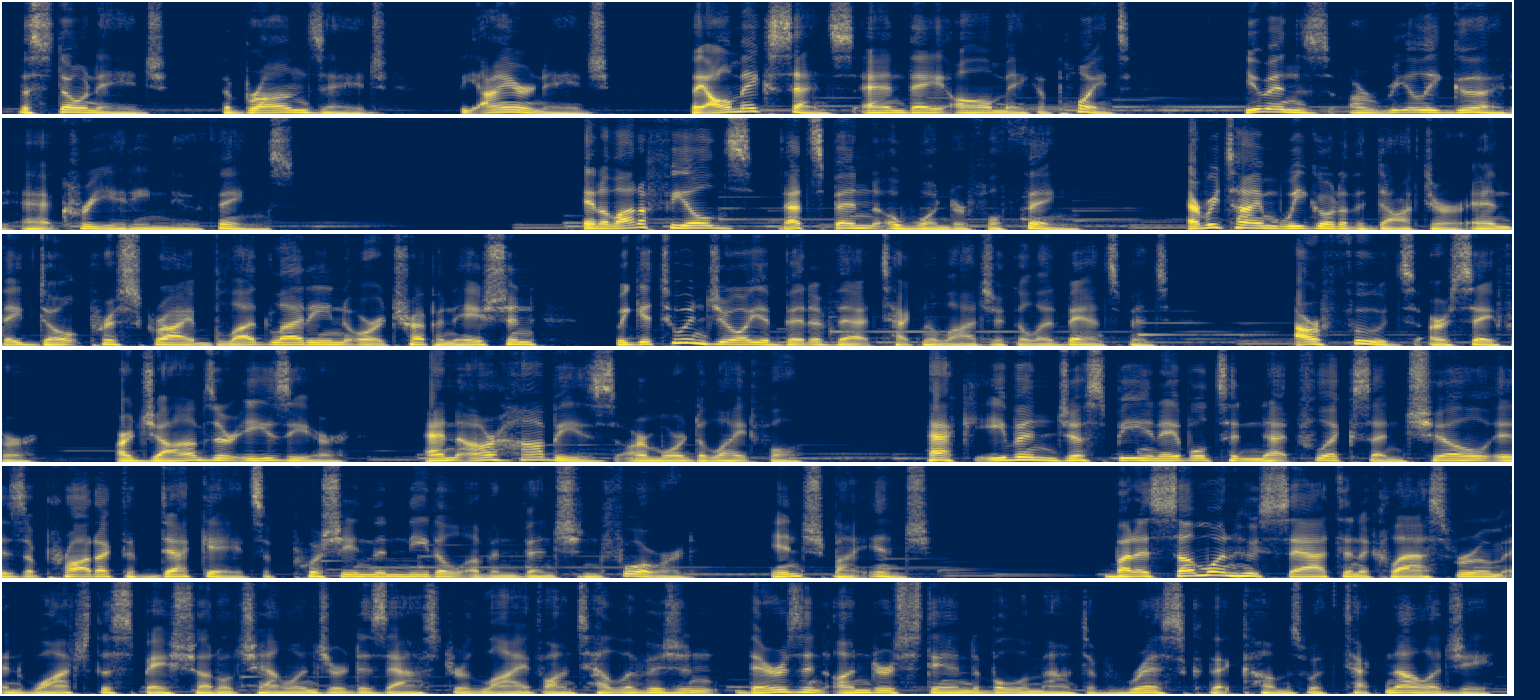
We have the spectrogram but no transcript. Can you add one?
The Stone Age, the Bronze Age, the Iron Age, they all make sense and they all make a point. Humans are really good at creating new things. In a lot of fields, that's been a wonderful thing. Every time we go to the doctor and they don't prescribe bloodletting or trepanation, we get to enjoy a bit of that technological advancement. Our foods are safer, our jobs are easier, and our hobbies are more delightful. Heck, even just being able to Netflix and chill is a product of decades of pushing the needle of invention forward, inch by inch. But as someone who sat in a classroom and watched the Space Shuttle Challenger disaster live on television, there's an understandable amount of risk that comes with technology.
